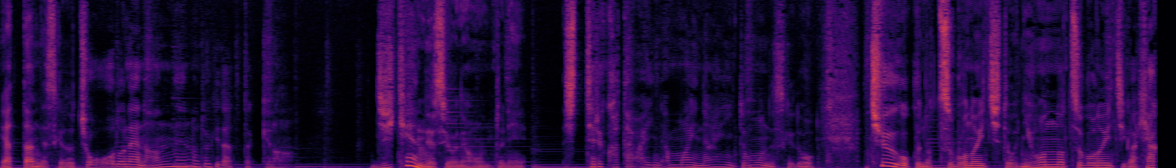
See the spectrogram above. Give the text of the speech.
やったんですけど、ちょうどね、何年の時だったっけな。事件ですよね、本当に。知ってる方はあんまりいないと思うんですけど、中国の壺の位置と日本の壺の位置が100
